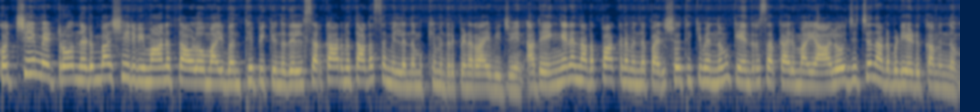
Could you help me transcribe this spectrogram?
കൊച്ചി മെട്രോ നെടുമ്പാശ്ശേരി വിമാനത്താവളവുമായി ബന്ധിപ്പിക്കുന്നതിൽ സർക്കാരിന് തടസ്സമില്ലെന്ന് മുഖ്യമന്ത്രി പിണറായി വിജയൻ. അത് എങ്ങനെ നടപ്പാക്കണമെന്ന് പരിശോധിക്കുമെന്നും കേന്ദ്ര സർക്കാരുമായി ആലോചിച്ച് നടപടിയെടുക്കാമെന്നും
